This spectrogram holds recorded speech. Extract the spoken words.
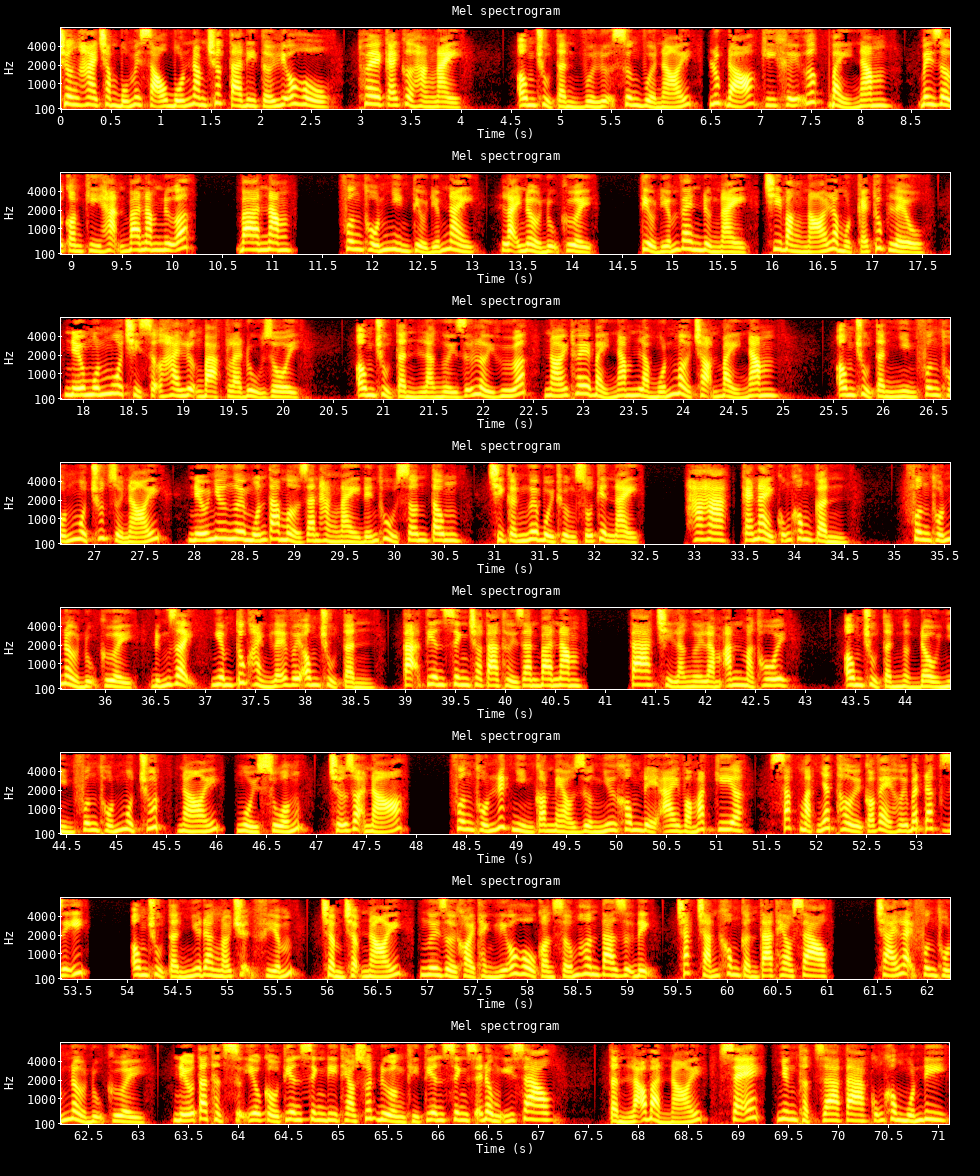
Chương 246 4 năm trước ta đi tới Liễu Hồ, thuê cái cửa hàng này. Ông chủ Tần vừa lựa xương vừa nói, lúc đó ký khế ước 7 năm, bây giờ còn kỳ hạn 3 năm nữa. 3 năm. Phương Thốn nhìn tiểu điếm này, lại nở nụ cười. Tiểu điếm ven đường này, chi bằng nói là một cái túp lều, nếu muốn mua chỉ sợ hai lượng bạc là đủ rồi. Ông chủ Tần là người giữ lời hứa, nói thuê 7 năm là muốn mở chọn 7 năm. Ông chủ Tần nhìn Phương Thốn một chút rồi nói, nếu như ngươi muốn ta mở gian hàng này đến Thủ Sơn Tông, chỉ cần ngươi bồi thường số tiền này. Ha ha, cái này cũng không cần. Phương Thốn nở nụ cười, đứng dậy, nghiêm túc hành lễ với ông chủ Tần, tạ tiên sinh cho ta thời gian 3 năm. Ta chỉ là người làm ăn mà thôi. Ông chủ Tần ngẩng đầu nhìn Phương Thốn một chút, nói, ngồi xuống, chớ dọa nó. Phương Thốn liếc nhìn con mèo dường như không để ai vào mắt kia, sắc mặt nhất thời có vẻ hơi bất đắc dĩ. Ông chủ Tần như đang nói chuyện phiếm, chậm chậm nói, ngươi rời khỏi thành liễu hồ còn sớm hơn ta dự định, chắc chắn không cần ta theo sao. Trái lại Phương Thốn nở nụ cười, nếu ta thật sự yêu cầu tiên sinh đi theo suốt đường thì tiên sinh sẽ đồng ý sao? Tần lão bản nói, sẽ, nhưng thật ra ta cũng không muốn đi.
